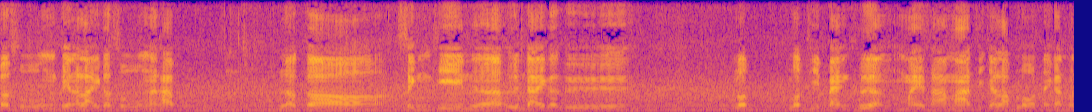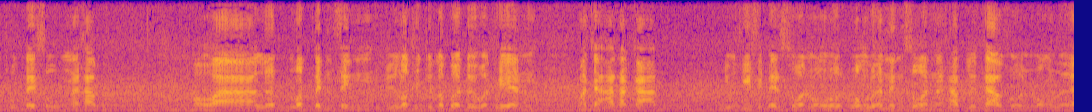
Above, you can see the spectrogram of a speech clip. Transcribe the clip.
ก็สูง เปลี่ยนอะไหล่ก็สูงนะครับ แล้วก็สิ่งที่เหนืออื่นใดก็คือ รถที่แปลงเครื่องไม่สามารถที่จะรับโหลดในการบรรทุกได้สูงนะครับ เพราะว่ารถรถเบนซิน หรือรถที่จุดระเบิดด้วยหัวเทียน มันจะอัดอากาศอยู่ที่ 11 ส่วนลงเหลือลงเหลือ 1 ส่วนนะครับ หรือ 9 ส่วนลงเหลือ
